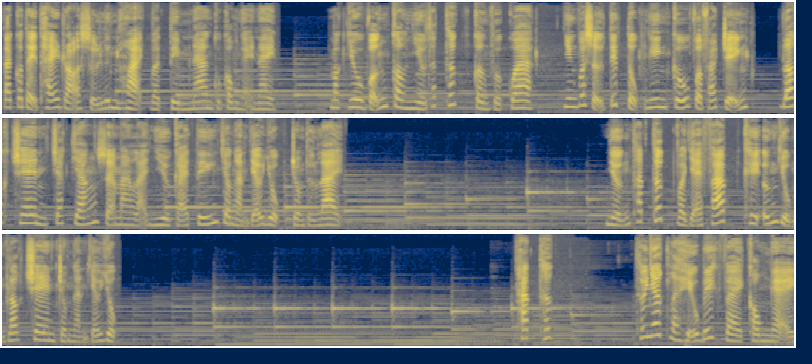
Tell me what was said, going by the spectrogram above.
ta có thể thấy rõ sự linh hoạt và tiềm năng của công nghệ này. Mặc dù vẫn còn nhiều thách thức cần vượt qua, nhưng với sự tiếp tục nghiên cứu và phát triển, blockchain chắc chắn sẽ mang lại nhiều cải tiến cho ngành giáo dục trong tương lai. Những thách thức và giải pháp khi ứng dụng blockchain trong ngành giáo dục. Thách thức Thứ nhất là hiểu biết về công nghệ.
